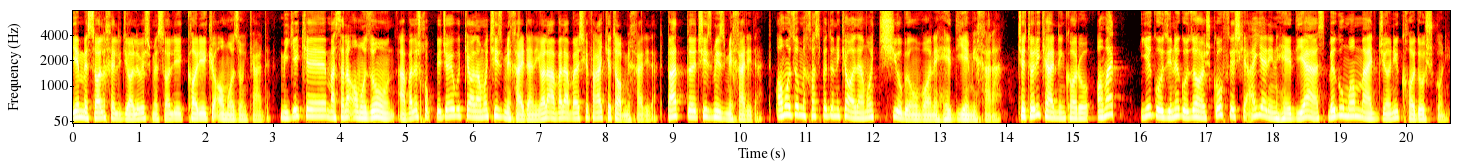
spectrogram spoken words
یه مثال خیلی جالبش مثال یک کاریه که آمازون کرده. میگه که مثلا آمازون اولش خب به جایی بود که آدما چیز میخریدن. یا اول اولش که فقط کتاب میخریدن. بعد چیز میز میخریدن. آمازون می‌خواست بدونه که آدما چی رو به عنوان هدیه می‌خرن. چطوری کرد این کارو؟ آمد یه گزینه گذاشت. گفتش که اگر این هدیه است بگو ما مجانی کادوش کنیم.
